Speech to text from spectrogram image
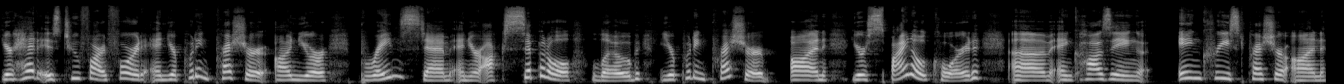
your head is too far forward and you're putting pressure on your brain stem and your occipital lobe. You're putting pressure on your spinal cord um, and causing increased pressure on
